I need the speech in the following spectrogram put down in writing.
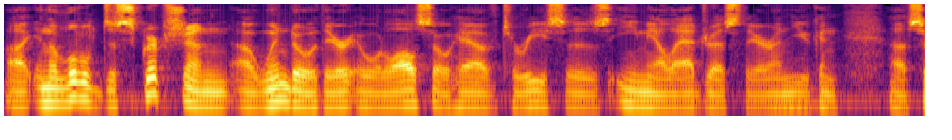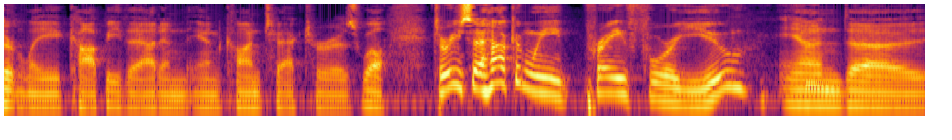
uh, in the little description uh, window there, it will also have Teresa's email address there, and you can uh, certainly copy that and, and contact her as well. Teresa, how can we pray for you and uh,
